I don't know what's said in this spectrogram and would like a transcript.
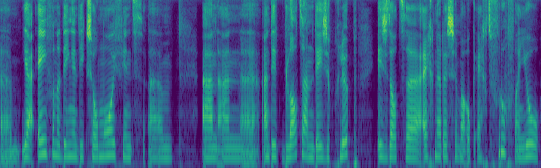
um, ja, een van de dingen die ik zo mooi vind aan, aan, uh, aan dit blad, aan deze club, is dat eigenaresse me ook echt vroeg van joh,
